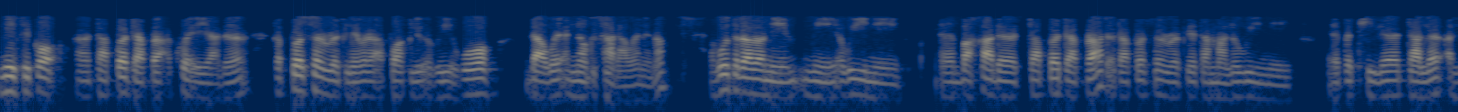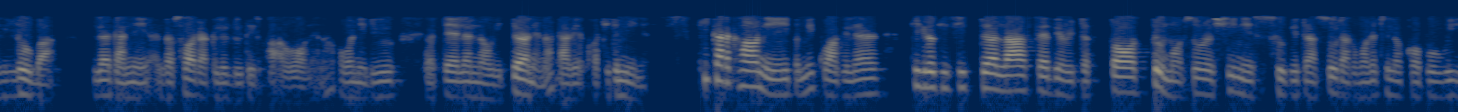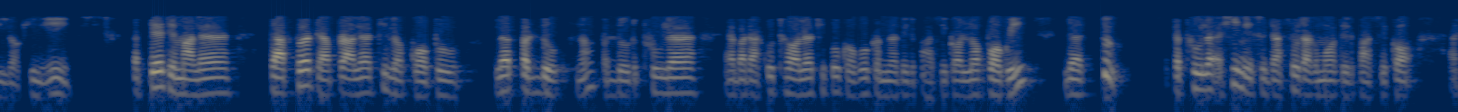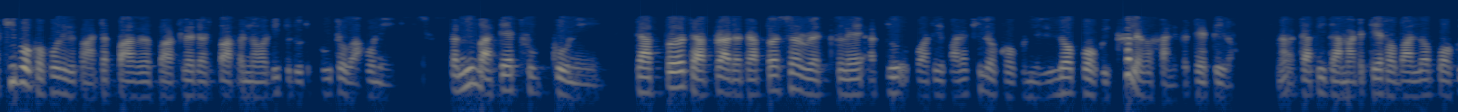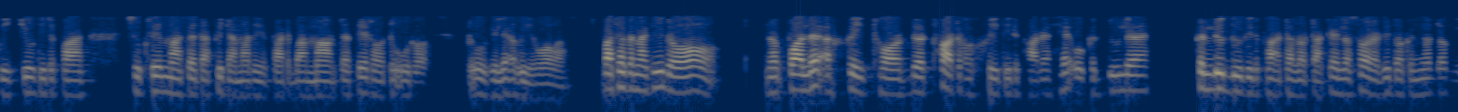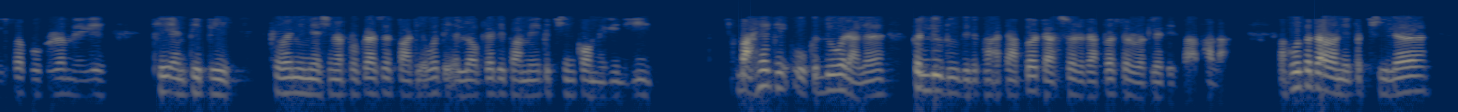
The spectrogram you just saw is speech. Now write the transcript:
နေစကောတာပတ်တာပအခွဲရတဲ့ ကပစရက်လေဝအပေါကလူအဝီဝေါ်ဒါဝဲအနောက်ကစားတာဝဲနေနော်အခုတရတော့နေနေအဝီနေဘာခါဒတာပတာပရာတာပစရကတာမလိုဝီနေပတိလေဒါလအလူပါလဲတန်နေလောစောတာကလူလူတိဖာအောနေနော်အဝနေဒူတဲလနော်ီတဲနေနော်ဒါပြခေါ်တီတမီနေခိကတခေါနေပမိကွာကလေး qui creo que si te la February te to tu mo so shi ni su bi ta su da ko le ti lo ko bu wi lo ki ni ta te te ma le ta pa ta pra le ti lo ko bu လပဒုနော်ပဒုတဖူလဘဒါကုထောလတိပုကောဘကမ္နတိတပါစီကောလောပေါ်ကွီလတုတဖူလအရှိနေစုဒါဆိုတာကမောတိတပါစီကောအတိပုကောဖိုဒီပါတပါပါကလဒပါပနောဒီပဒုတဖူတော့ပါဟိုနေပမိမတဲဖုကိုနေဒါပတာပရာဒါပဆရက်လေအကျူကွာတိပါလကီလိုကောပနီလောပေါ်ကွီခလခါနေပတဲတေလောနော်တပိတာမတကဲတော့ဘာလောပေါ်ကွီကျူတိတပါ စုခရမဆတာပိတာမတိပါတပါမောင်တကဲတော့တူတော့တူကလေးအဝေဝါဘာသာတနာတီတော့နော်ပေါ်လေအခီထော်ဒထွတ်တော်ခီတီတဖာတဲ့ဟဲအိုကဒူလာကလူဒူတီတဖာတလော်တာကဲလောဆော်ရဒီတော့ကညော့တော့မီဆပ်ပူဂရမ်မေ KNPP Kawani National Progressive Party ဝတ်တီအလော်ကတိပါမေကချင်းကောမေဂီနီဘာဟဲကေအိုကဒူရလာကလူဒူတီတဖာတာပတ်တာဆော်ရပတ်ဆော်ရက်လက်တီပါဖလာအခုတတရနေပတိလာ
